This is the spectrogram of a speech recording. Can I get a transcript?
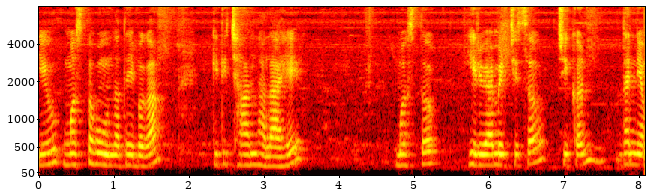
येऊ. मस्त होऊन जाते बघा. किती छान झालं आहे. मस्त हिरव्या मिरचीचं चिकन. धन्यवाद.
